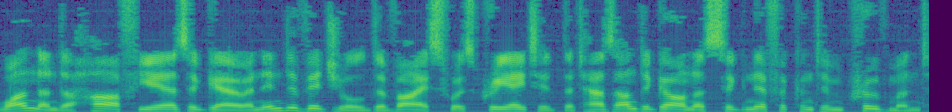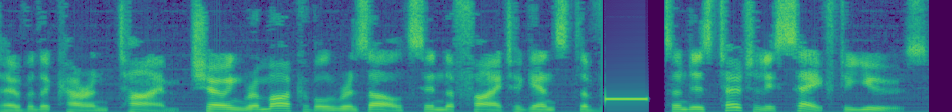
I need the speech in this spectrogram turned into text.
One and a half years ago an individual device was created that has undergone a significant improvement over the current time, showing remarkable results in the fight against the virus and is totally safe to use.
